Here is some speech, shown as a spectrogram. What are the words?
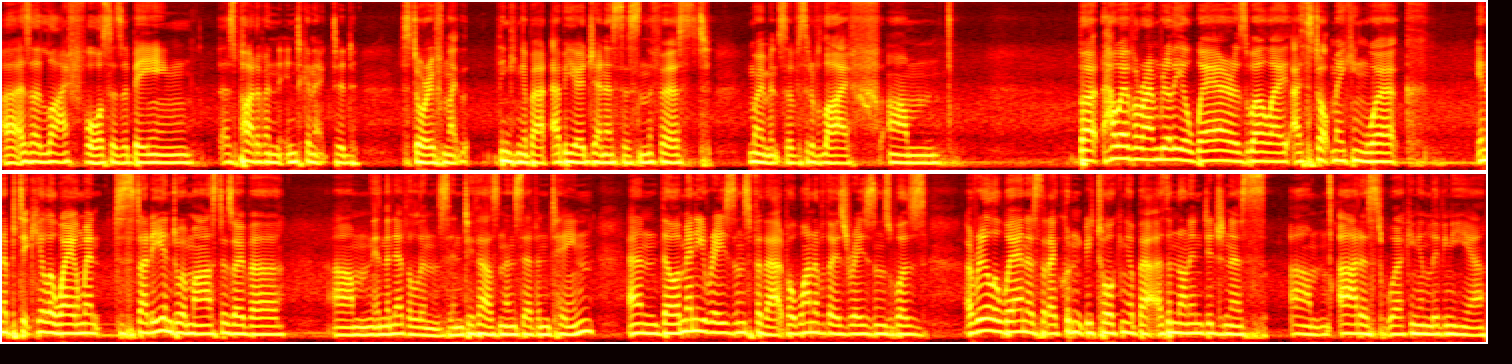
uh, as a life force, as a being, as part of an interconnected story from like thinking about abiogenesis and the first moments of sort of life. Um, but however, I'm really aware as well, I, I stopped making work in a particular way and went to study and do a master's over um, in the Netherlands in 2017. And there were many reasons for that, but one of those reasons was a real awareness that I couldn't be talking about as a non Indigenous um, artist working and living here.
